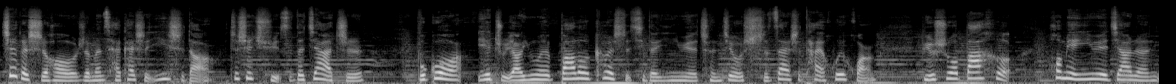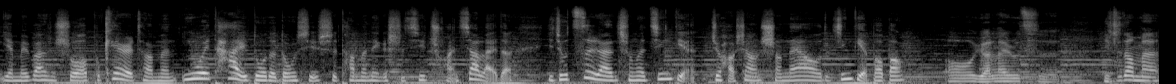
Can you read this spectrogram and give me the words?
这个时候，人们才开始意识到这些曲子的价值。不过，也主要因为巴洛克时期的音乐成就实在是太辉煌，比如说巴赫。后面音乐家人也没办法说不 care 他们，因为太多的东西是他们那个时期传下来的，也就自然成了经典，就好像 Chanel 的经典包包。哦，原来如此，你知道吗？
